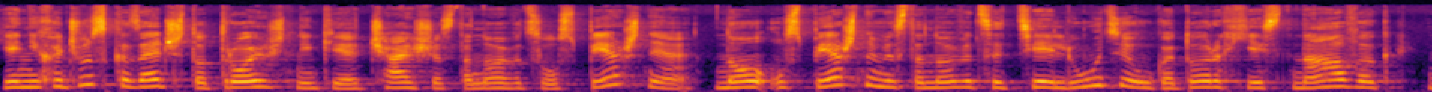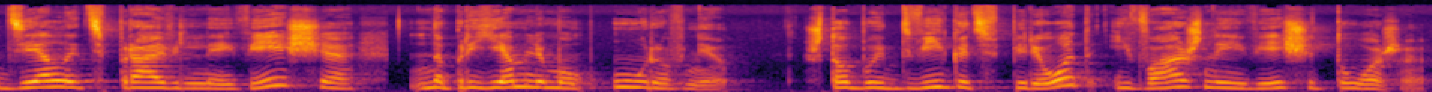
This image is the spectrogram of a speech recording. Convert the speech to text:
Я не хочу сказать, что троечники чаще становятся успешнее, но успешными становятся те люди, у которых есть навык делать правильные вещи на приемлемом уровне, чтобы двигать вперед и важные вещи тоже.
